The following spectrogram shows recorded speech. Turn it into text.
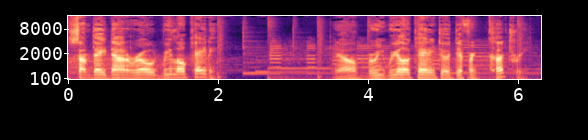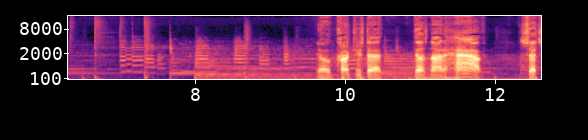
someday down the road relocating. You know, re- relocating to a different country. You know, countries that does not have such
